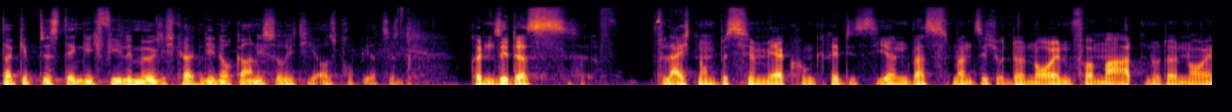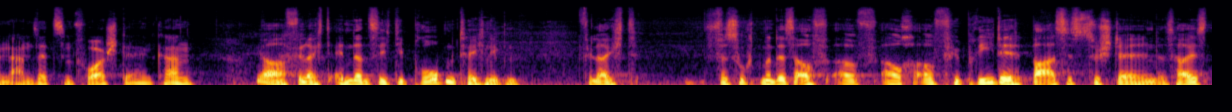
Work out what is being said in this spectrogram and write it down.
Da gibt es, denke ich, viele Möglichkeiten, die noch gar nicht so richtig ausprobiert sind. Können Sie das vielleicht noch ein bisschen mehr konkretisieren, was man sich unter neuen Formaten oder neuen Ansätzen vorstellen kann? Ja, vielleicht ändern sich die Probentechniken. Vielleicht versucht man das auf, auf, auch auf hybride Basis zu stellen. Das heißt,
